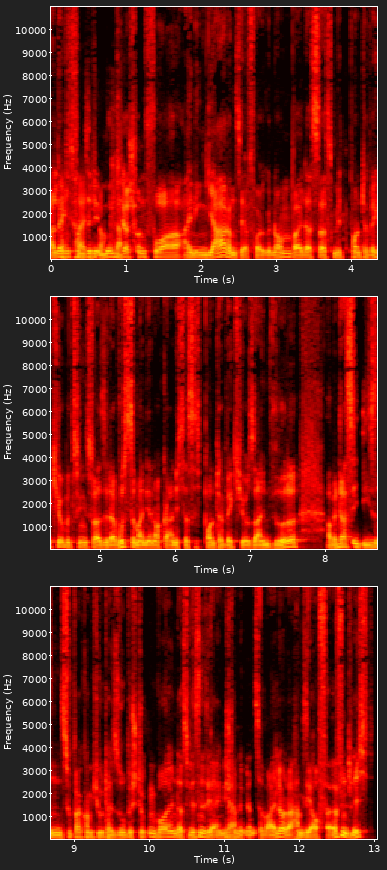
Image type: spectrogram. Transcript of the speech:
Allerdings haben sie den Mund klappt. ja schon vor einigen Jahren sehr voll genommen, weil das das mit Ponte Vecchio, beziehungsweise da wusste man ja noch gar nicht, dass es Ponte Vecchio sein würde. Aber mhm. dass sie diesen Supercomputer so bestücken wollen, das wissen sie eigentlich ja. schon eine ganze Weile oder haben sie auch veröffentlicht.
